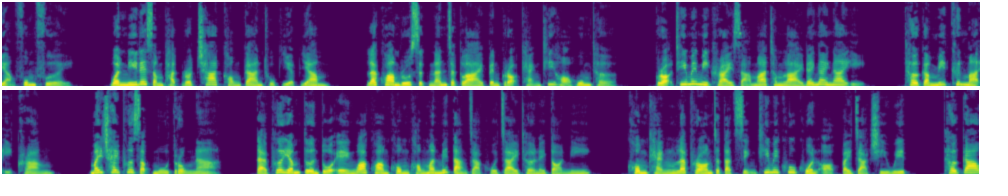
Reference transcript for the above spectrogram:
อย่างฟุ่มเฟือย วันนี้ได้สัมผัสรสชาติของการถูกเหยียบย่ำ และความรู้สึกนั้นจะกลายเป็นเกราะแข็งที่ห่อหุ้มเธอ เกราะที่ไม่มีใครสามารถทำลายได้ง่าย ๆอีก เธอกำมีดขึ้นมาอีกครั้ง ไม่ใช่เพื่อสับหมูตรงหน้า แต่เพื่อย้ำเตือนตัวเองว่าความคมของมันไม่ต่างจากหัวใจเธอในตอนนี้ คมแข็งและพร้อมจะตัดสิ่งที่ไม่คู่ควรออกไปจากชีวิต เธอก้าว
